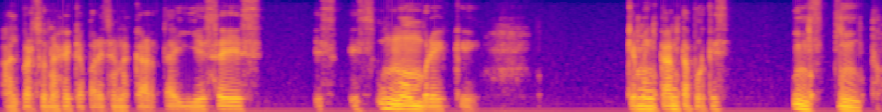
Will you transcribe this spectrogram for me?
al personaje que aparece en la carta. Y ese es, es, un nombre que, que me encanta porque es instinto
